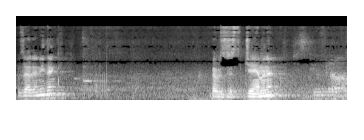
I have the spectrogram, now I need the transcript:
Was that anything? That was just jamming it? Just goofing off.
